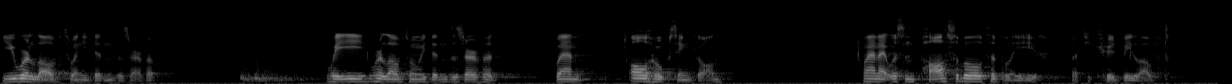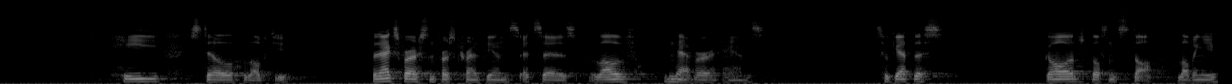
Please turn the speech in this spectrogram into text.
You were loved when you didn't deserve it. We were loved when we didn't deserve it, when all hope seemed gone, when it was impossible to believe that you could be loved. He still loved you. The next verse in 1 Corinthians, it says, Love never ends. So get this God doesn't stop loving you,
